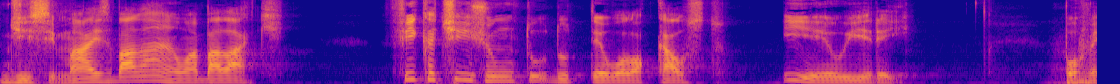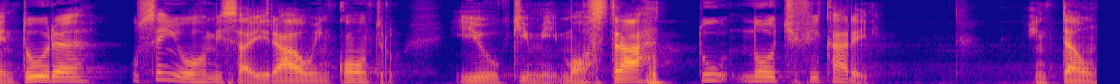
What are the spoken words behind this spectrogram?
Disse mais Balaão a Balaque: Fica-te junto do teu holocausto, e eu irei. Porventura, o Senhor me sairá ao encontro, e o que me mostrar, tu notificarei. Então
